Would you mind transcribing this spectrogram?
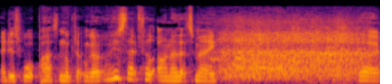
and just walked past and looked up and go, who's that fella? Oh no, that's me. so,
